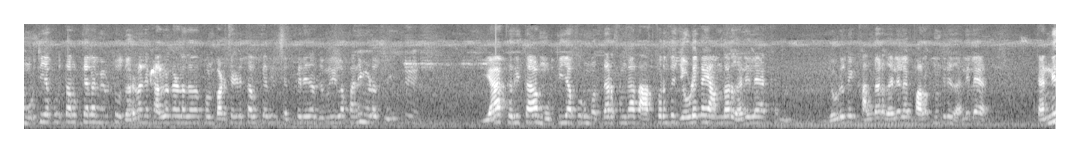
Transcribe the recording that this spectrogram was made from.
मूर्तिजापूर तालुक्याला मिळतो धरणाचे कालवे काढला जातात पण बाडशेडी तालुक्यातील शेतकऱ्याच्या जमिनीला पाणी मिळत नाही. याकरिता मूर्तिजापूर मतदारसंघात आजपर्यंत जेवढे काही आमदार झालेले आहेत जेवढे काही खासदार झालेले आहेत पालकमंत्री झालेले आहेत त्यांनी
